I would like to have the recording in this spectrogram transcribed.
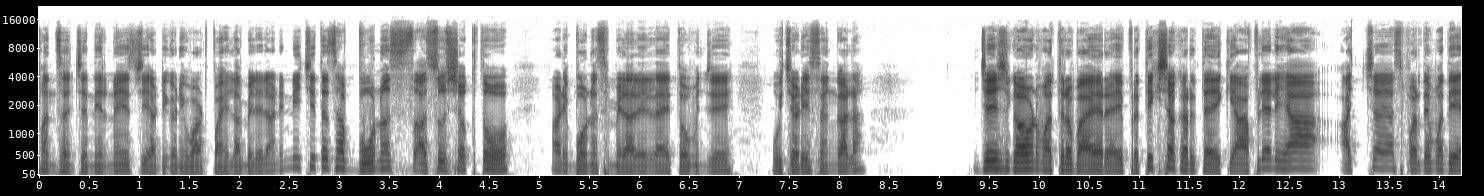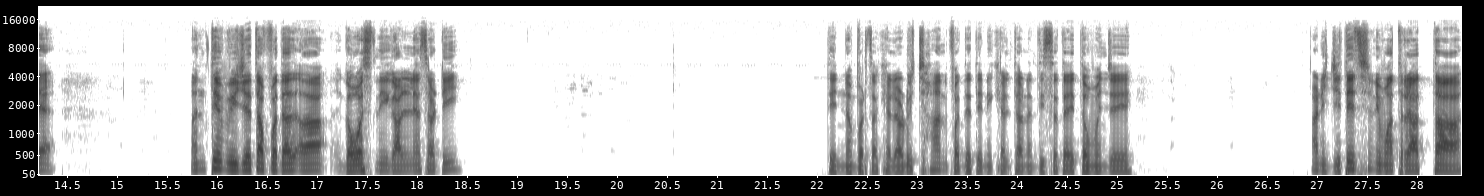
पंचांच्या निर्णयाची या ठिकाणी वाट पाहायला मिळेल आणि निश्चितच हा बोनस असू शकतो आणि बोनस मिळालेला आहे तो म्हणजे उचडी संघाला. जयेश गावण मात्र बाहेर आहे. प्रतीक्षा करत आहे की आपल्याला ह्या आजच्या या स्पर्धेमध्ये अंतिम विजेता पदा गवसणी घालण्यासाठी तीन नंबरचा खेळाडू छान पद्धतीने खेळताना दिसत आहे. तो म्हणजे आणि जितेशने मात्र आत्ता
